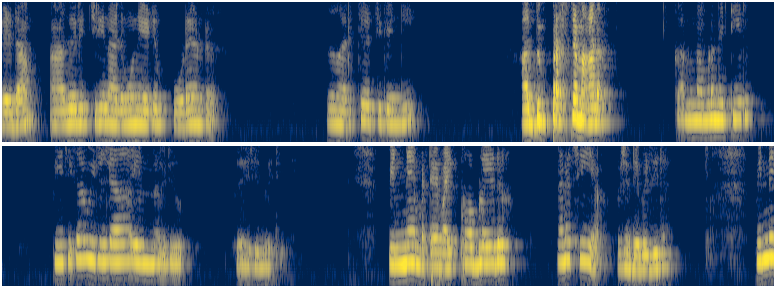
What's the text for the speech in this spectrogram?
എഴുതാം. ആകെ ഒരു ഇച്ചിരി നാല് മൂന്ന് ഏഴ് കൂടെ ഉണ്ട്. അത് വരച്ച് വെച്ചില്ലെങ്കിൽ അതും പ്രശ്നമാണ്. കാരണം നമ്മുടെ നെറ്റിയിൽ പിരികമില്ല എന്നൊരു പേര് വരും പിന്നെ മറ്റേ മൈക്രോ ബ്ലേഡ് അങ്ങനെ ചെയ്യാം പക്ഷെ എന്റെ പേജിൽ പിന്നെ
